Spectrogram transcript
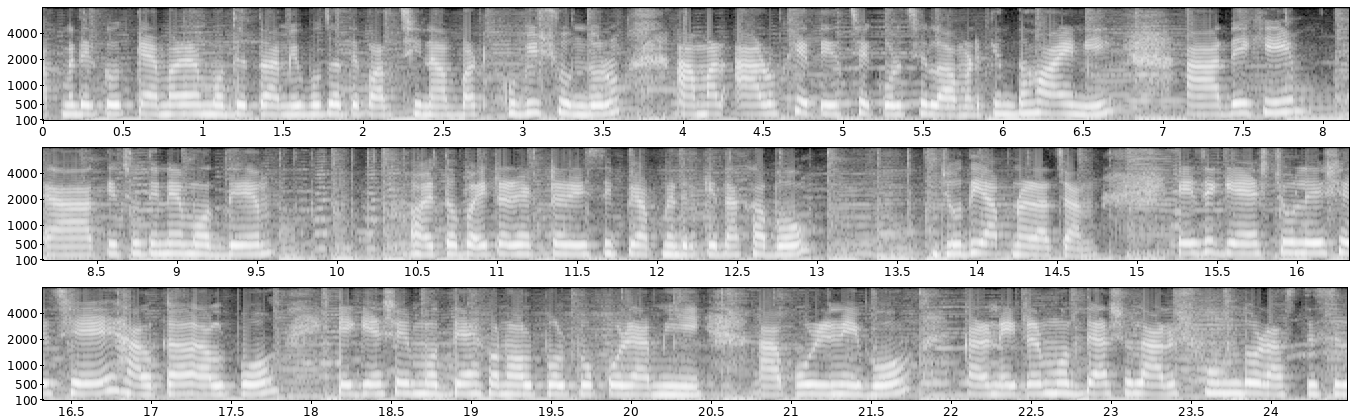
আপনাদেরকে ক্যামেরার মধ্যে তো আমি বোঝাতে পারছি না বাট খুবই সুন্দর। আমার আরও খেতে ইচ্ছে করছিল, আমার কিন্তু হয়নি। আর দেখি কিছুদিনের মধ্যে হয়তো বা এটার একটা রেসিপি আপনাদেরকে দেখাবো। যদি আপনারা চান। এই যে গ্যাস চলে এসেছে, হালকা অল্প। এই গ্যাসের মধ্যে এখন অল্প অল্প করে আমি পুড়ে নেব। কারণ এটার মধ্যে আসলে আরও সুন্দর আসতেছিল,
